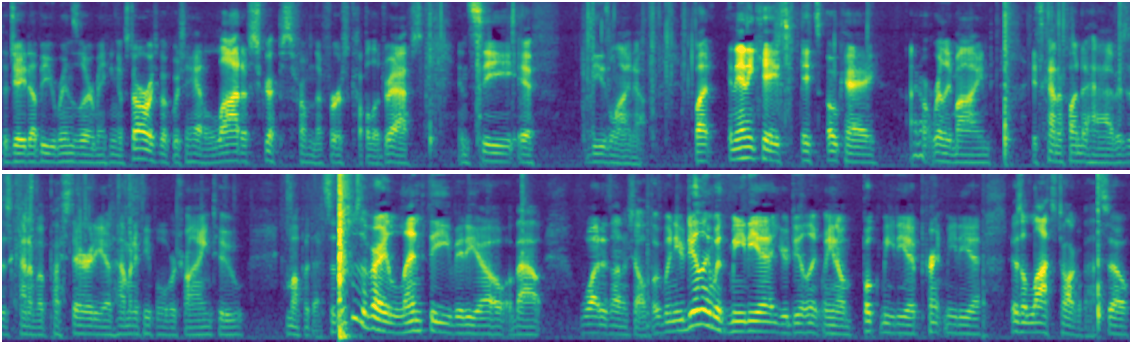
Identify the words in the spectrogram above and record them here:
the J.W. Rinzler Making of Star Wars book, which had a lot of scripts from the first couple of drafts, and see if these line up. But in any case, it's okay. I don't really mind. It's kind of fun to have. This is kind of a posterity of how many people were trying to come up with that. So this was a very lengthy video about what is on a shelf. But when you're dealing with media, you're dealing, you know, book media, print media, there's a lot to talk about. So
